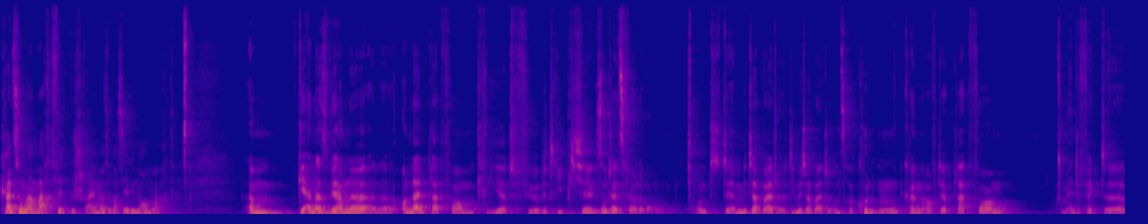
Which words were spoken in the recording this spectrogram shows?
Kannst du mal Machtfit beschreiben, also was ihr genau macht? Ähm, gerne, also wir haben eine, eine Online-Plattform kreiert für betriebliche Gesundheitsförderung. Und der Mitarbeiter oder die Mitarbeiter unserer Kunden können auf der Plattform im Endeffekt äh,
